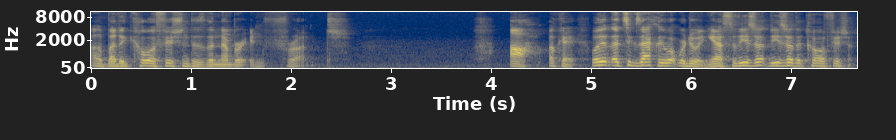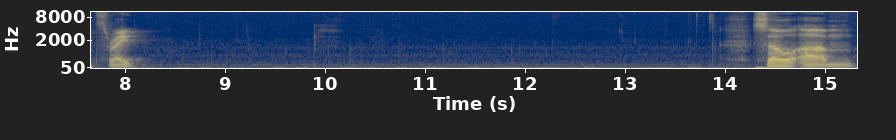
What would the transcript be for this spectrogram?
Uh, but a coefficient is the number in front. Ah, okay. Well, that's exactly what we're doing. Yeah, so these are these are the coefficients, right? So, um,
